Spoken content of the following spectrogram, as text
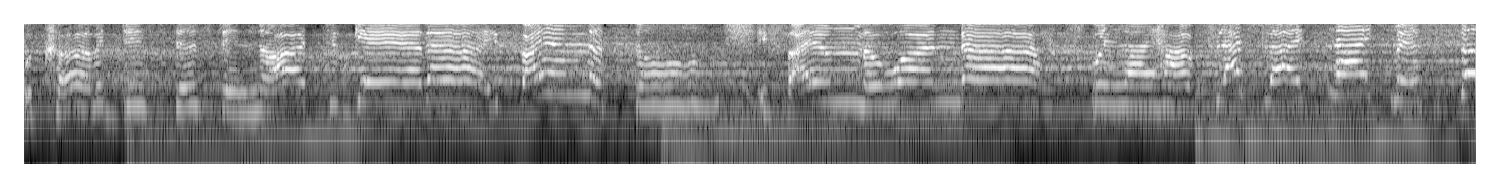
We cover distance, still not together. If I am the storm, if I am the wonder, will I have flashlights, nightmares, sudden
